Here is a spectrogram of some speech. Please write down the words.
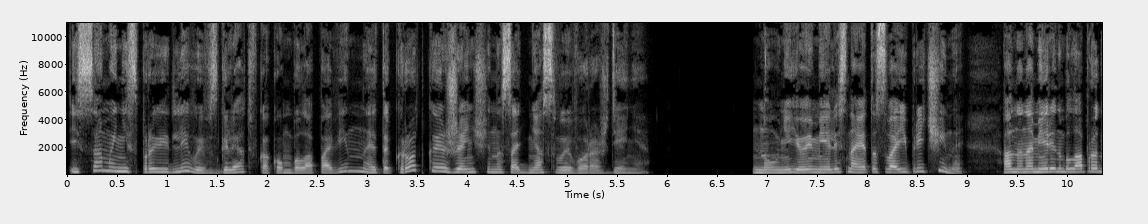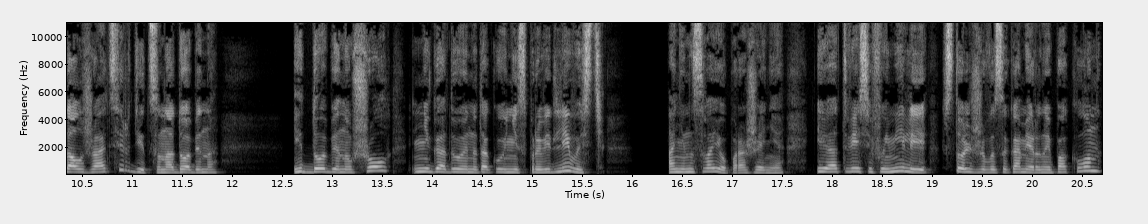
и самый несправедливый взгляд, в каком была повинна эта кроткая женщина со дня своего рождения. Но у нее имелись на это свои причины. Она намерена была продолжать сердиться на Добина — и Добин ушел, негодуя на такую несправедливость, а не на свое поражение, и, отвесив Эмилии столь же высокомерный поклон,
